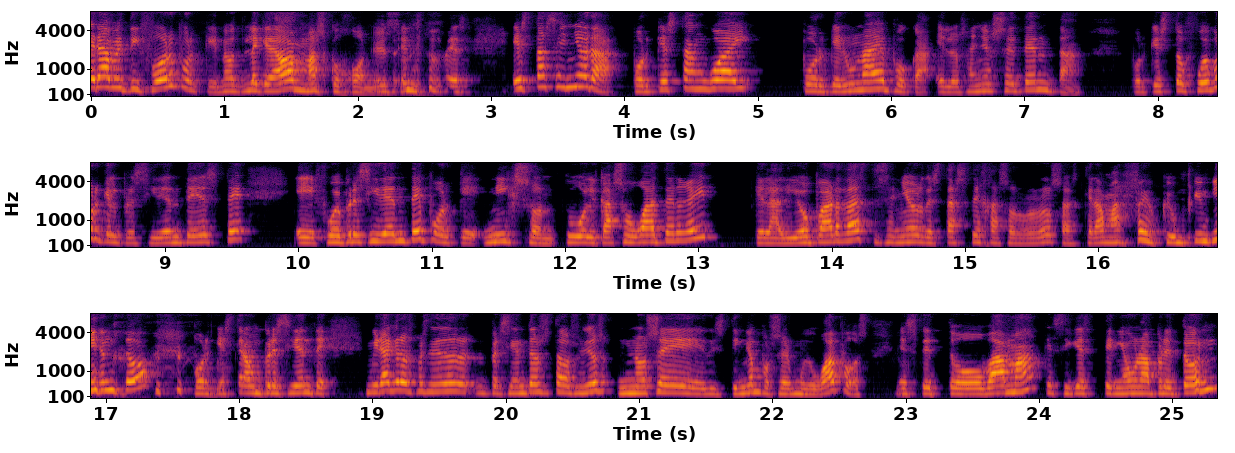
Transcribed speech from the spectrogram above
era Betty Ford porque no le quedaban más cojones. Eso. Entonces, esta señora, ¿por qué es tan guay? Porque en una época, en los años 70, porque esto fue porque el presidente este eh, fue presidente porque Nixon tuvo el caso Watergate que la lió parda este señor de estas cejas horrorosas, que era más feo que un pimiento, porque este era un presidente. Mira que los presidentes, presidentes de los Estados Unidos no se distinguen por ser muy guapos, excepto Obama, que sí que tenía un apretón,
